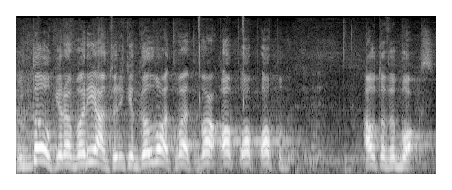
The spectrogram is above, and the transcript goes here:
Nu, daug yra variantų, reikia galvoti, va, va, op, op, op, out of the box.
